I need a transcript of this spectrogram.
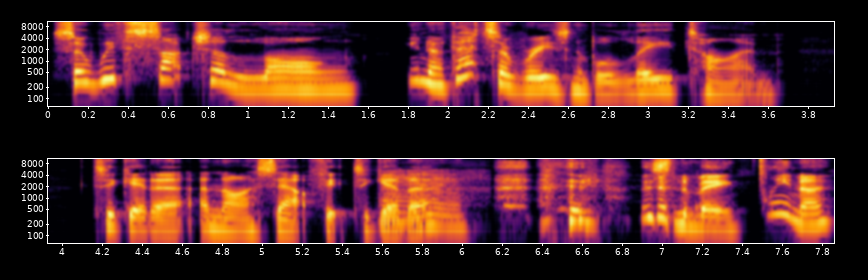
So, with such a long you know, that's a reasonable lead time to get a, a nice outfit together. Mm. Listen to me, you know,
